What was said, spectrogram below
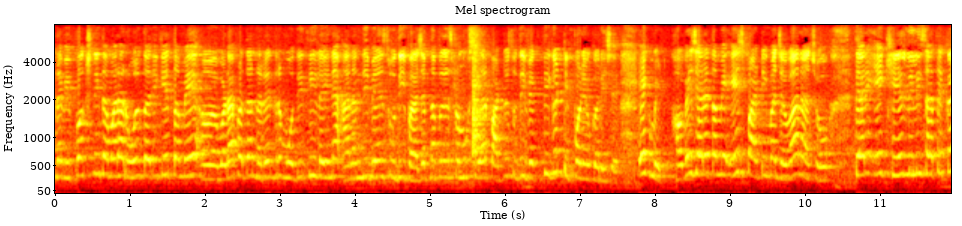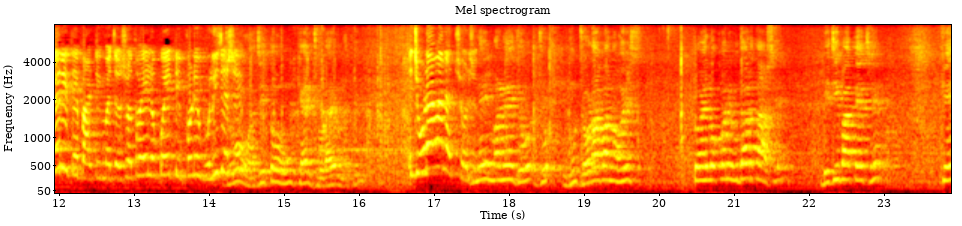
અને વિપક્ષની તમારા રોલ તરીકે તમે વડાપ્રધાન નરેન્દ્ર મોદીથી લઈને આનંદીબેન સુધી ભાજપના પ્રદેશ પ્રમુખ સી આર પાટીલ સુધી વ્યક્તિગત ટિપ્પણીઓ કરી છે. એક મિનિટ. હવે જ્યારે તમે એ જ પાર્ટીમાં જવાના છો ત્યારે એ ખેલ દિલ્હી સાથે કઈ રીતે પાર્ટીમાં જશો? અથવા એ લોકો એ ટિપ્પણીઓ ભૂલી જશે? હજી તો હું ક્યાંય જોડાયો નથી. એ જોડાવાના જ છો નહીં મને જો હું જોડાવાનો હોઈશ તો એ લોકોને ઉદારતા હશે. બીજી વાત એ છે કે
